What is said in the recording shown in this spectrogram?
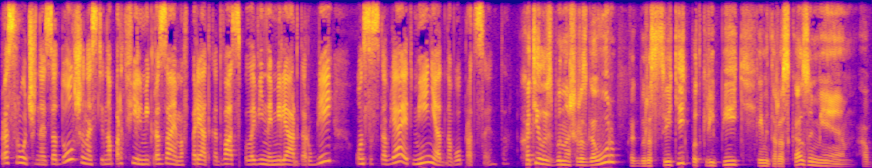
просроченной задолженности на портфель микрозаймов порядка 2,5 миллиарда рублей, он составляет менее 1%. Хотелось бы наш разговор как бы расцветить, подкрепить какими-то рассказами об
